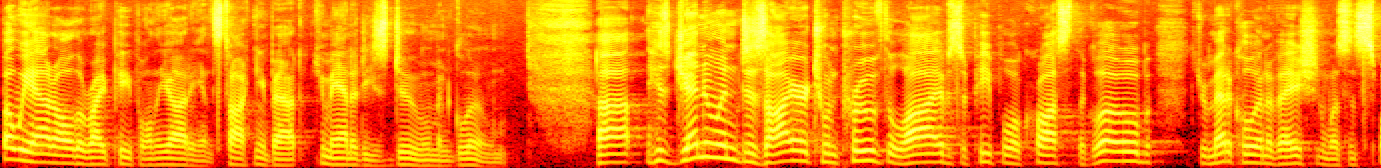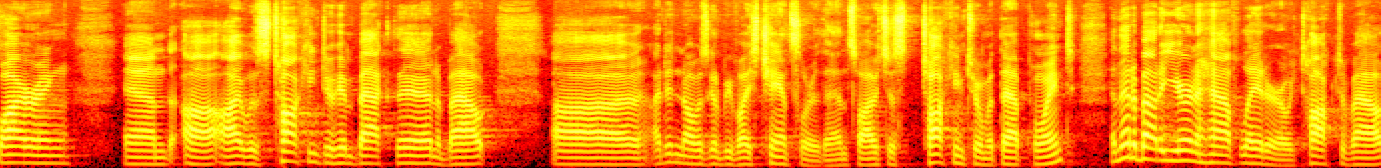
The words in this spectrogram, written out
but we had all the right people in the audience talking about humanity's doom and gloom. Uh, his genuine desire to improve the lives of people across the globe through medical innovation was inspiring, and uh, I was talking to him back then about uh, I didn't know I was going to be vice chancellor then, so I was just talking to him at that point. And then about a year and a half later, we talked about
